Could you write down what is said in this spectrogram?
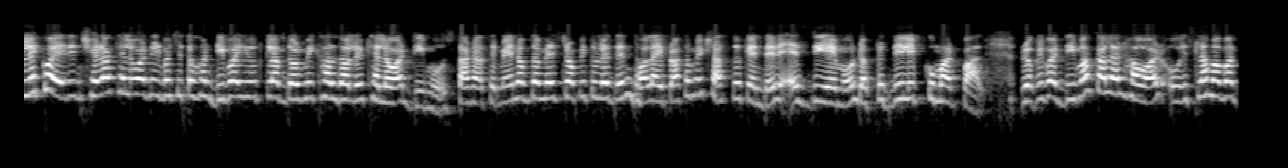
উল্লেখ্য, এদিন সেরা খেলোয়াড় নির্বাচিত হন ডিমা ইউথ ক্লাব দর্মিখাল দলের খেলোয়াড় ডিমোস তার হাতে man of the match trophy তুলে দেন ধলাই প্রাথমিক স্বাস্থ্য কেন্দ্রের এসডিএমও ডক্টর দিলীপ কুমার পাল। রবিবার ডিমা কালার হাওয়ার ও ইসলামাবাদ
